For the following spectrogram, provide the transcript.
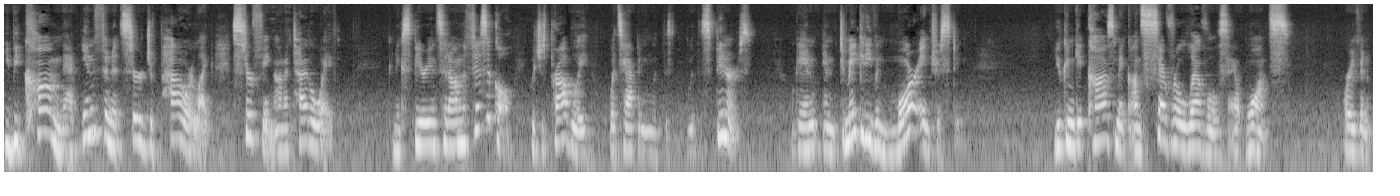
you become that infinite surge of power like surfing on a tidal wave. You can experience it on the physical, which is probably what's happening with the, with the spinners. Okay, and, and to make it even more interesting, you can get cosmic on several levels at once, or even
